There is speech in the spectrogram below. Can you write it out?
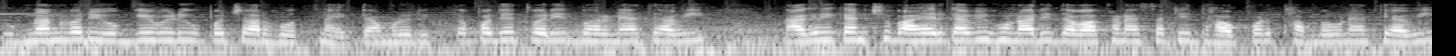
रुग्णांवर योग्य वेळी उपचार होत नाही. त्यामुळे रिक्त पदे त्वरित भरण्यात यावी. नागरिकांची बाहेरगावी होणारी दवाखान्यासाठी धावपळ थांबवण्यात यावी.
